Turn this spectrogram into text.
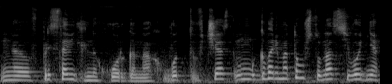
в представительных органах. Вот в част... мы говорим о том, что у нас сегодня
